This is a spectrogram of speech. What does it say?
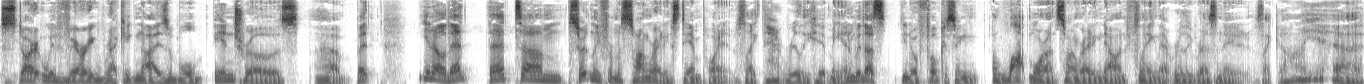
start with very recognizable intros. Uh, but you know that that um, certainly from a songwriting standpoint, it was like that really hit me. And with us, you know, focusing a lot more on songwriting now and Fling, that really resonated. It was like, oh yeah,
